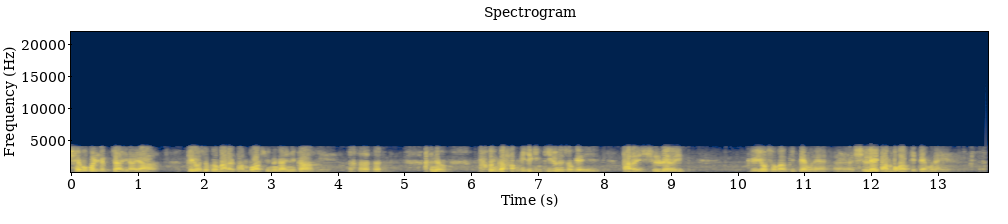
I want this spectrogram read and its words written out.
최고 권력자이라야 비로소 그 말을 담보할 수 있는 거 아닙니까? 아니요. 뭔가 합리적인 기준 속에 다른 신뢰의 그 요소가 없기 때문에 어, 신뢰의 담보가 없기 때문에 어,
